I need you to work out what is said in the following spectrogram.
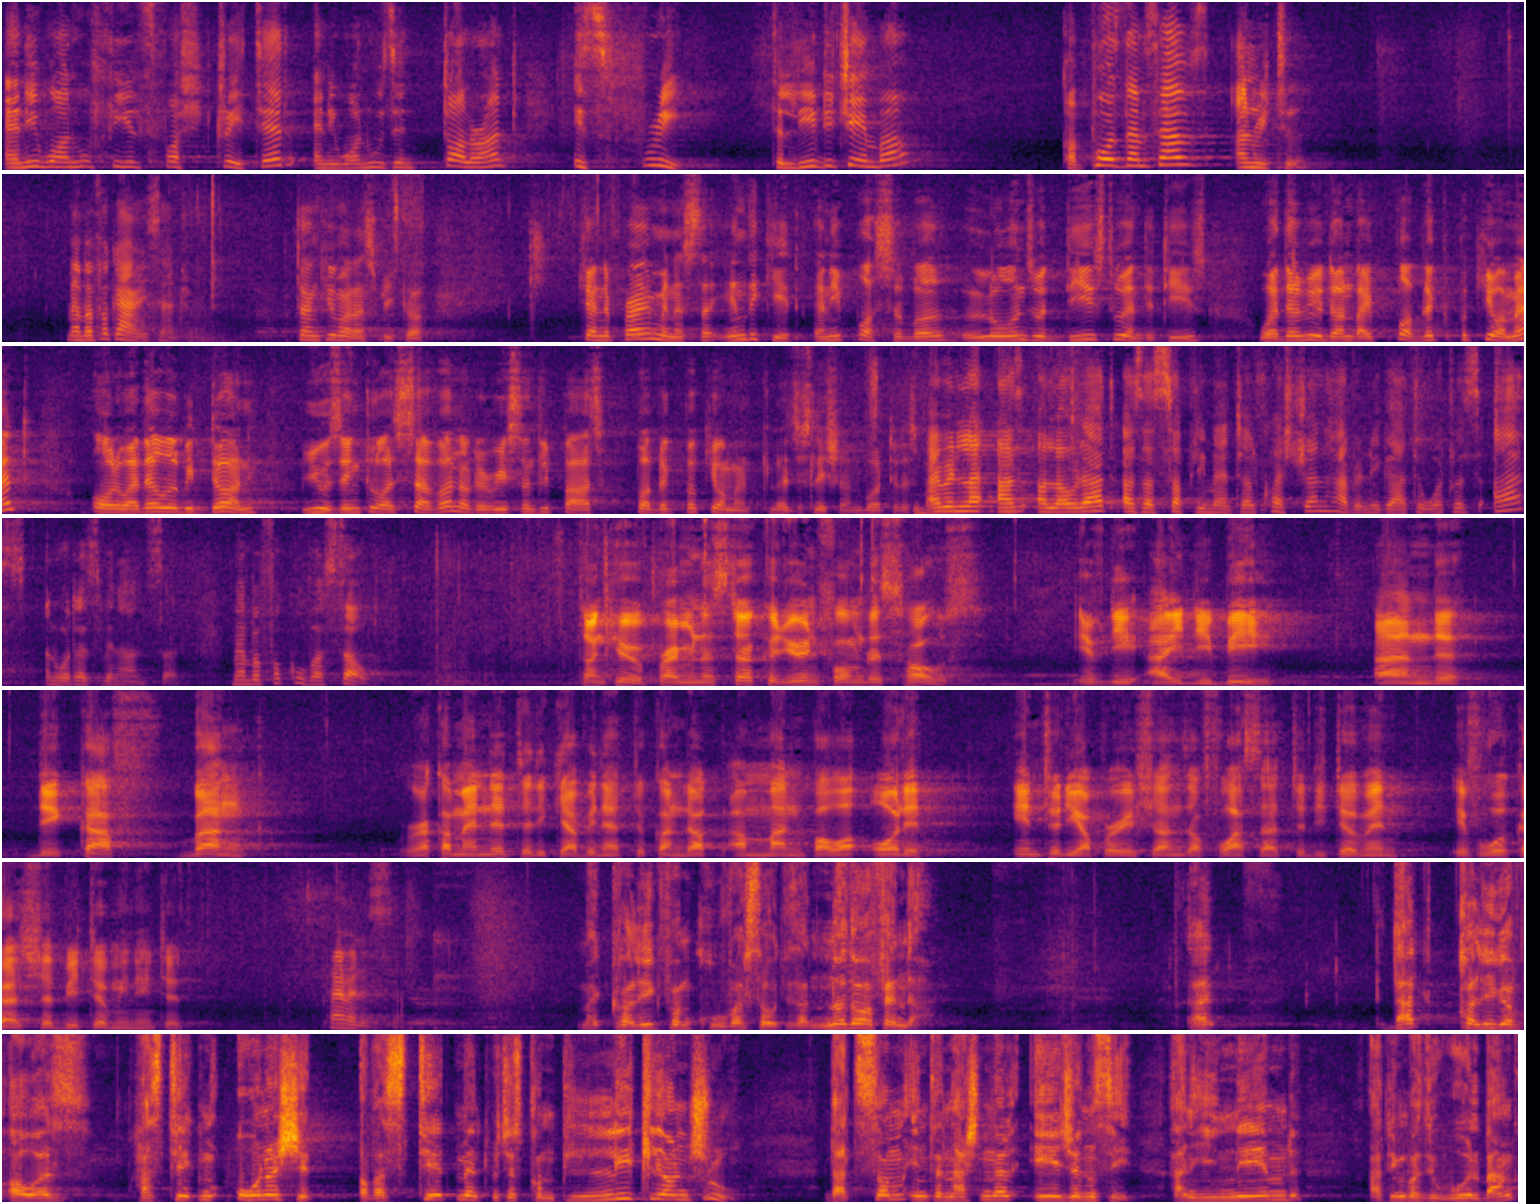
Anyone who feels frustrated, anyone who's intolerant, is free to leave the chamber, compose themselves, and return. Member for Caroni Central. Thank you, Madam Speaker. Can the Prime Minister indicate any possible loans with these two entities whether it will be done by public procurement or whether it will be done using Clause 7 of the recently passed public procurement legislation. I will allow that as a supplemental question having regard to what was asked and what has been answered. Member for Couva South. Thank you. Prime Minister, could you inform this House if the IDB and the CAF Bank recommended to the Cabinet to conduct a manpower audit into the operations of WASA to determine if workers should be terminated. Prime Minister. My colleague from Couva South is another offender. Right? that colleague of ours has taken ownership of a statement which is completely untrue that some international agency, and he named, I think it was the World Bank,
